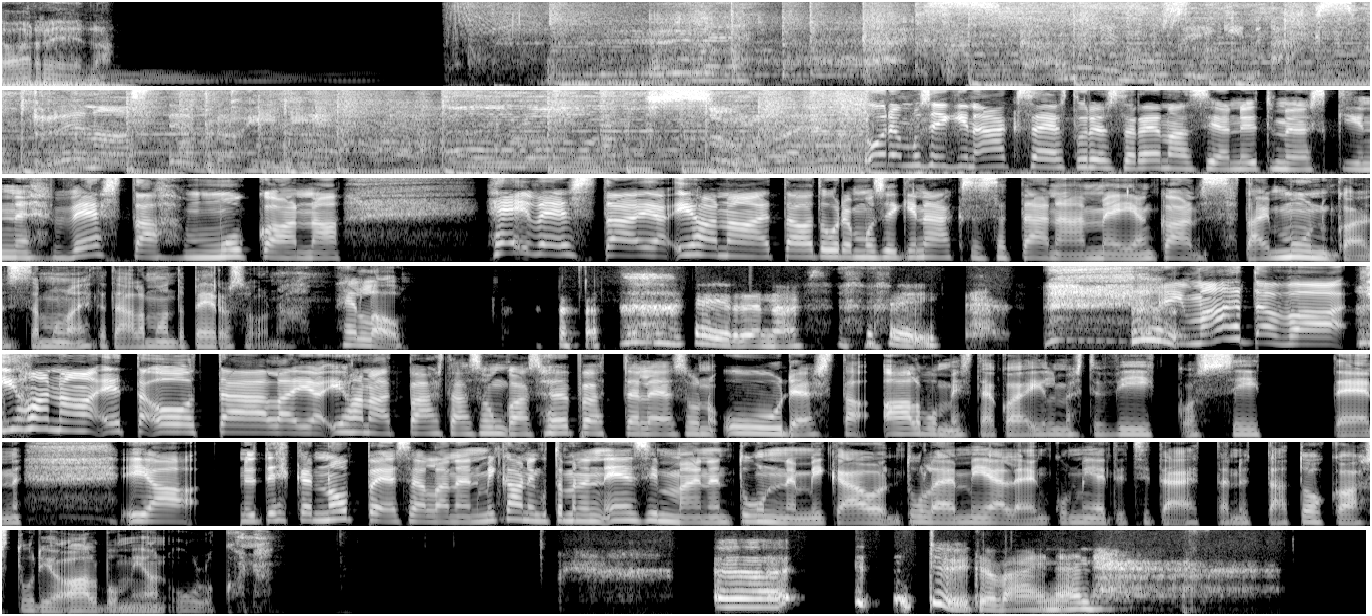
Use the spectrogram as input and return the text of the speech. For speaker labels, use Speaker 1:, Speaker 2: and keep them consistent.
Speaker 1: Yle Areena.
Speaker 2: Yle X. Uuden musiikin X. Renas Ebrahimi. Kuuluu sulle.
Speaker 3: Uuden musiikin X ja studiossa Renas ja nyt myöskin Vesta mukana. Hei Vesta ja ihanaa, että olet Uuden musiikin X tänään meidän kanssa. Tai mun kanssa. Mulla on ehkä täällä monta persoonaa. Hello.
Speaker 4: Hei Renas, hei.
Speaker 3: Hei mahtavaa. Ihanaa, että oot täällä ja ihanaa, että päästään sun kanssa höpöttelemään sun uudesta albumista, joka ilmestyi viikko sitten. Ja nyt ehkä nopea sellainen, mikä on niinku tämmöinen ensimmäinen tunne, mikä on, tulee mieleen, kun mietit sitä, että nyt tämä toka studioalbumi on ulkona?
Speaker 4: Öö, tyytyväinen.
